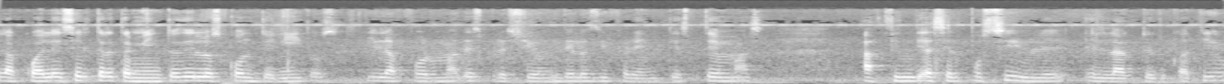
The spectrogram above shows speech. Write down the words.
la cual es el tratamiento de los contenidos y la forma de expresión de los diferentes temas a fin de hacer posible el acto educativo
